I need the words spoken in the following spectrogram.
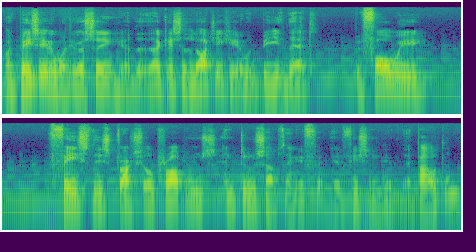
But basically, what you're saying here, the, I guess the logic here would be that before we face these structural problems and do something efficiently about them,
